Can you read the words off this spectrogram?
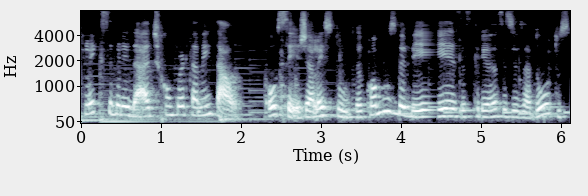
flexibilidade comportamental, ou seja, ela estuda como os bebês, as crianças e os adultos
